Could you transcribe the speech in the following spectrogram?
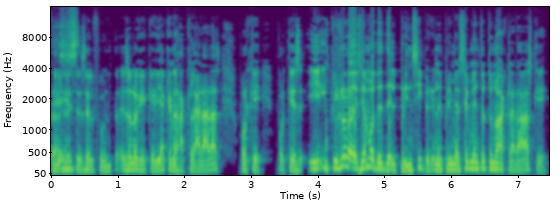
Ese es el punto. Eso es lo que quería que nos aclararas, porque, porque es, incluso lo decíamos desde el principio, que en el primer segmento tú nos aclarabas que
